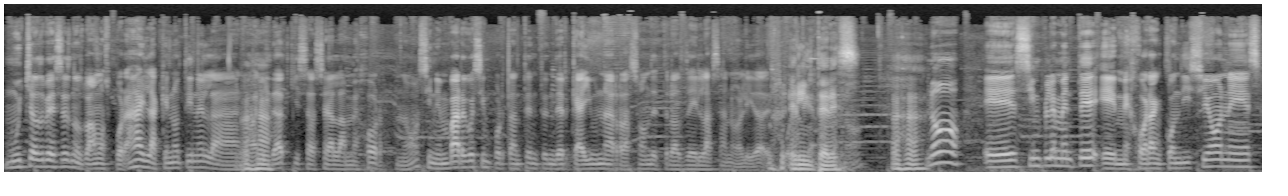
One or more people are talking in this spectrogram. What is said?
Muchas veces nos vamos por, ay, la que no tiene la anualidad quizás sea la mejor, ¿no? Sin embargo, es importante entender que hay una razón detrás de las anualidades. El ejemplo, interés. ¿no? ajá. No, eh, simplemente eh, mejoran condiciones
